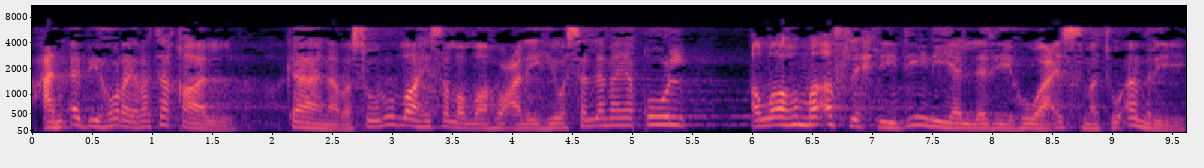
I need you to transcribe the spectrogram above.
عن أبي هريرة قال كان رسول الله صلى الله عليه وسلم يقول اللهم أصلح لي ديني الذي هو عصمة أمري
